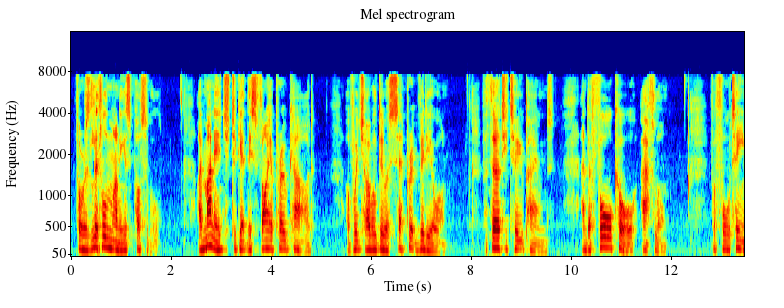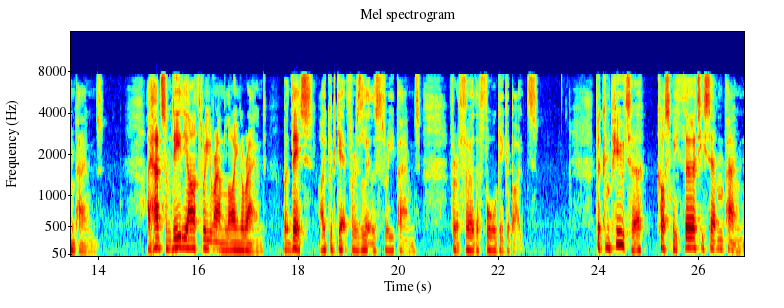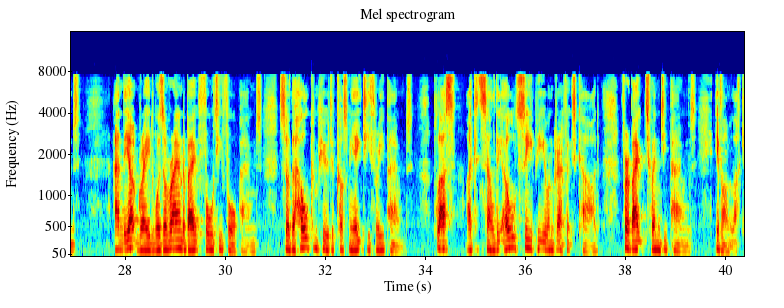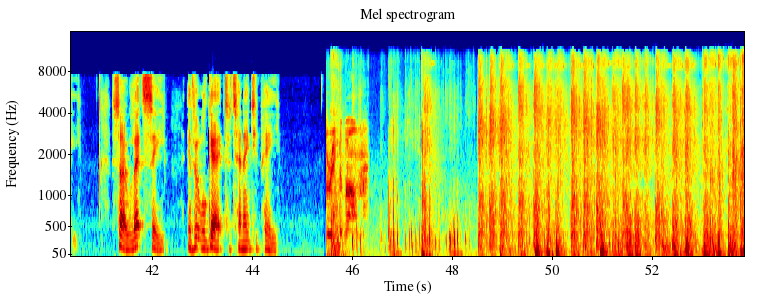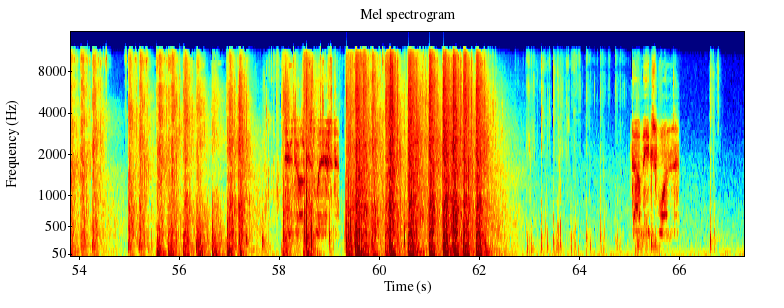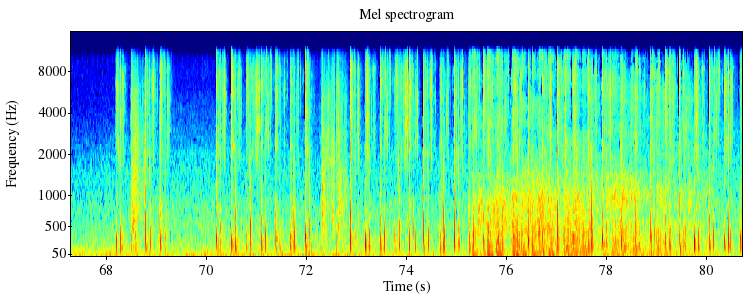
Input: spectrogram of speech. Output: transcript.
for as little money as possible. I managed to get this FirePro card of which I will do a separate video on for £32 and a 4 core Athlon for £14. I had some DDR3 RAM lying around but this I could get for as little as £3 for a further 4 gigabytes. The computer cost me £37 and the upgrade was around about £44 so the whole computer cost me £83 plus I could sell the old CPU and graphics card for about £20 if I'm lucky. So let's see if it will get to 1080p. Ring the bomb.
